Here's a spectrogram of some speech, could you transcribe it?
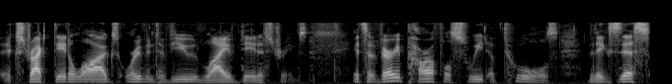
extract data logs, or even to view live data streams. It's a very powerful suite of tools that exists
